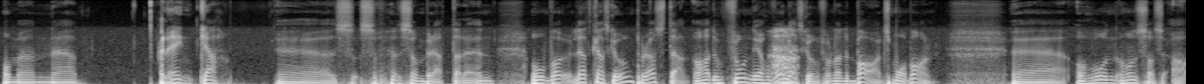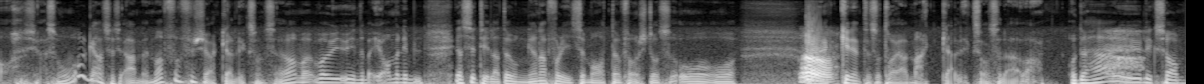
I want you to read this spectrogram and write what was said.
om en, eh, en änka eh, som berättade. En, hon var lät ganska ung på rösten. Och hade, hon, hon var ganska ung för hon hade barn, småbarn. Eh, och hon, hon sa så, ja, alltså hon var ganska så, ja men man får försöka liksom. Så, ja, vad innebär, ja men jag ser till att ungarna får i sig maten först och, så- och, och Ja. Räcker inte så tar jag en macka liksom sådär va. Och det här är ju liksom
